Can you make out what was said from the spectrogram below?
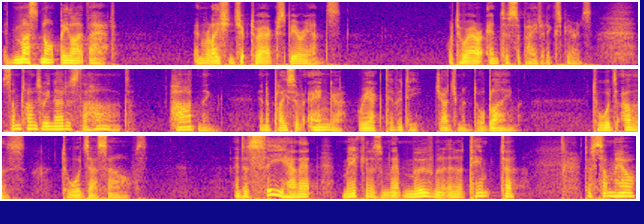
It must not be like that in relationship to our experience or to our anticipated experience. Sometimes we notice the heart hardening in a place of anger, reactivity, judgment, or blame towards others, towards ourselves. And to see how that mechanism, that movement, an attempt to, to somehow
